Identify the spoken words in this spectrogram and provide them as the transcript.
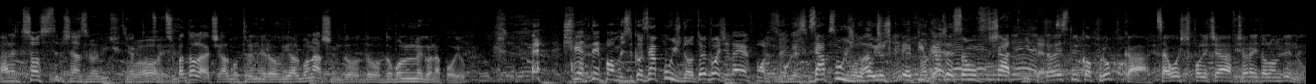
Ale co z tym trzeba zrobić? Jak to co? Trzeba dolać albo trenerowi, albo naszym do, do, do wolnego napoju. Świetny pomysł, tylko za późno. To właśnie tak jak w Polsce. Za późno, bo już piłkarze są w szatni To teraz. jest tylko próbka. Całość poleciała wczoraj do Londynu.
